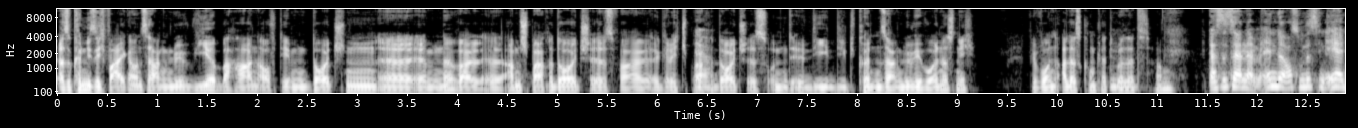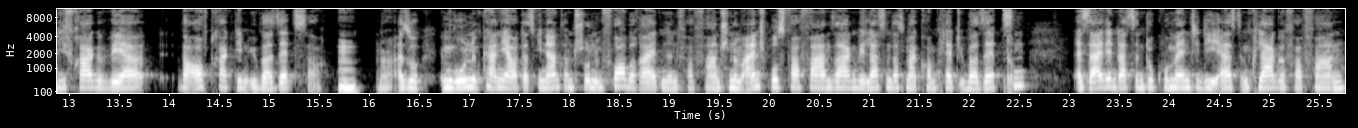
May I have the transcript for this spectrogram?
also können die sich weigern und sagen, nö, wir beharren auf dem deutschen, äh, ähm, ne, weil äh, Amtssprache Deutsch ist, weil äh, Gerichtssprache ja. Deutsch ist und äh, die, die, die könnten sagen, nö, wir wollen das nicht. Wir wollen alles komplett mhm. übersetzt haben. Das ist dann am Ende auch so ein bisschen eher die Frage, wer beauftragt den Übersetzer. Mhm. Also im Grunde kann ja auch das Finanzamt schon im vorbereitenden Verfahren, schon im Einspruchsverfahren sagen, wir lassen das mal komplett übersetzen. Ja. Es sei denn, das sind Dokumente, die erst im Klageverfahren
